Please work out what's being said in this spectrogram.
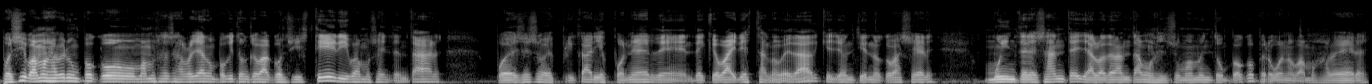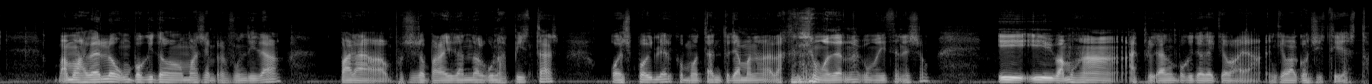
Pues sí, vamos a ver un poco, vamos a desarrollar un poquito en qué va a consistir y vamos a intentar pues eso, explicar y exponer de, de qué va a ir esta novedad, que yo entiendo que va a ser muy interesante, ya lo adelantamos en su momento un poco, pero bueno, vamos a ver vamos a verlo un poquito más en profundidad para pues eso para ir dando algunas pistas o spoiler como tanto llaman a la gente moderna como dicen eso y, vamos a, explicar un poquito de qué va en qué va a consistir esto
